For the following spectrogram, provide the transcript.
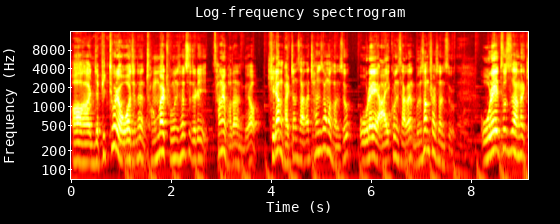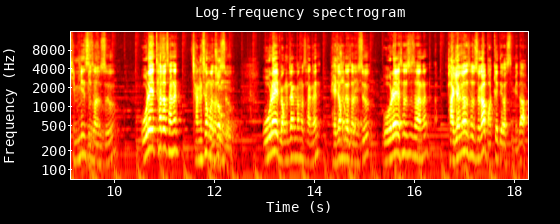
아 이제 빅토리아 어워즈는 정말 좋은 선수들이 상을 받았는데요. 기량 발전상은 천성호 선수, 올해의 아이콘상은 문성철 선수, 올해의 투수상은 김민수 선수, 올해의 타자상은 장성호 선수, 장성호. 올해 명장면상은 배정대 선수, 올해 선수상은 박영현 선수가 받게 되었습니다.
